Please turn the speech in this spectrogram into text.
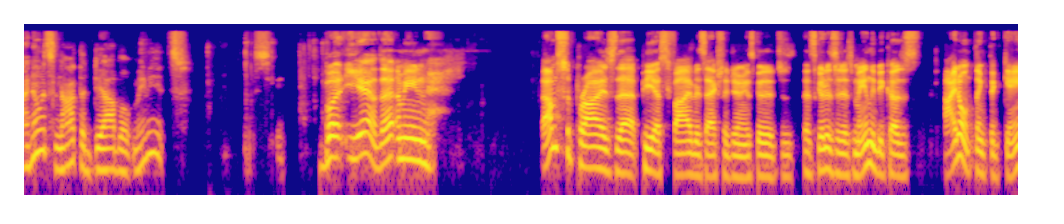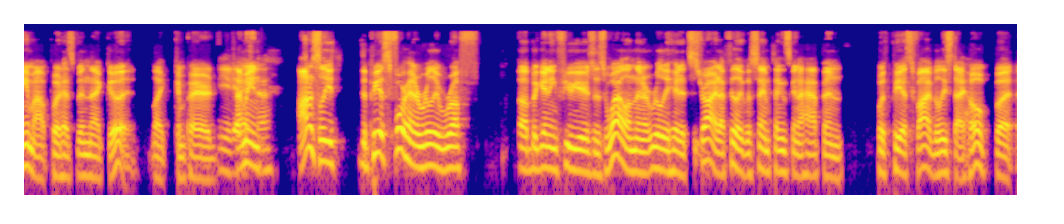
i know it's not the diablo maybe it's let's see But yeah, that I mean, I'm surprised that PS5 is actually doing as good as as good as it is, mainly because I don't think the game output has been that good. Like compared, Yeah. I mean, honestly, the PS4 had a really rough uh, beginning few years as well, and then it really hit its stride. I feel like the same thing's going to happen with PS5. At least I hope. But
